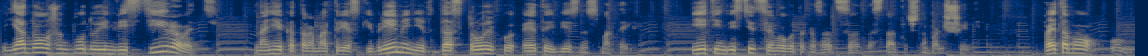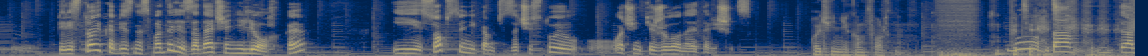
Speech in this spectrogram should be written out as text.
я должен буду инвестировать на некотором отрезке времени в достройку этой бизнес-модели. И эти инвестиции могут оказаться достаточно большими. Поэтому перестройка бизнес-модели задача нелегкая, и собственникам зачастую очень тяжело на это решиться. Очень некомфортно. Ну, там, там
